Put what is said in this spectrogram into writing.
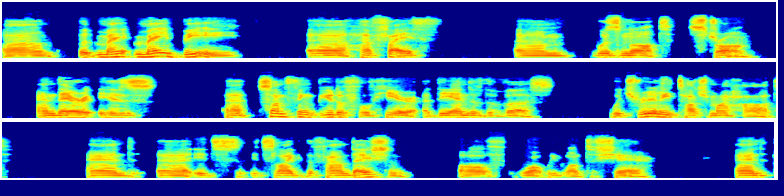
Um, but may maybe uh, her faith um, was not strong, and there is uh, something beautiful here at the end of the verse, which really touched my heart, and uh, it's it's like the foundation of what we want to share. And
